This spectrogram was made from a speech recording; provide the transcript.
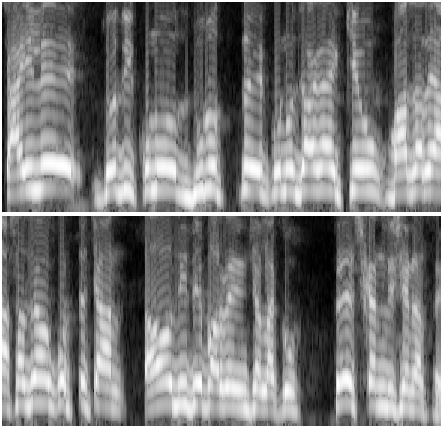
চাইলে যদি কোনো দূরত্বে কোনো জায়গায় কেউ বাজারে আসা যাওয়া করতে চান তাও নিতে পারবেন ইনশাল্লাহ খুব ফ্রেশ কন্ডিশন আছে।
